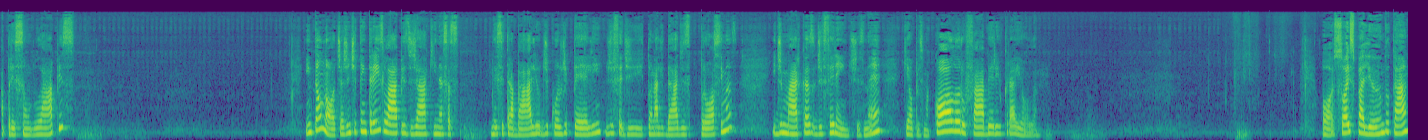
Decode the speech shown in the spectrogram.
a pressão do lápis. Então, note, a gente tem três lápis já aqui nessas, nesse trabalho de cor de pele, de, de tonalidades próximas e de marcas diferentes, né? Que é o Prismacolor, o Faber e o Crayola. Ó, só espalhando, tá?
